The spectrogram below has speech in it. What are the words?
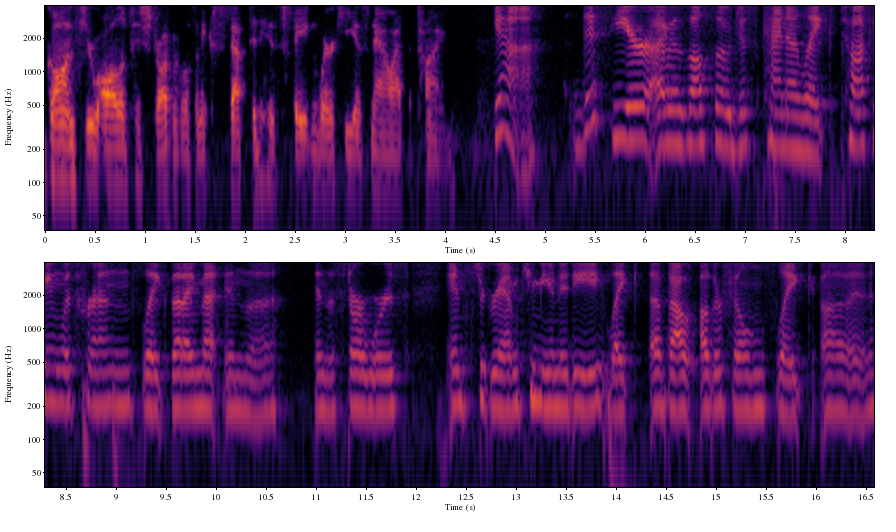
gone through all of his struggles and accepted his fate and where he is now at the time. Yeah, this year I was also just kind of like talking with friends like that I met in the in the Star Wars Instagram community like about other films like uh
